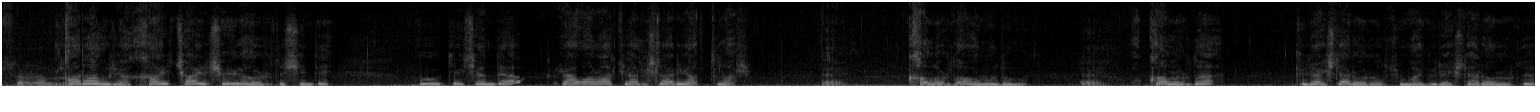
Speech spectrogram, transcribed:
Düstan amca. Karaocak, Kay, çay şöyle olurdu şimdi. Bu geçen de revanat yarışları yaptılar. Evet. Kalur'da, Umudum'un. Evet. O Kalur'da güreşler olurdu, cuma güreşler olurdu.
